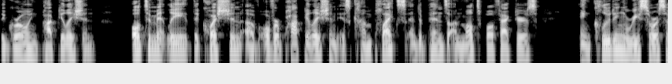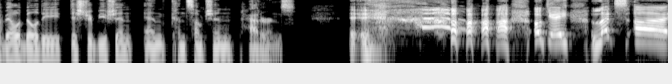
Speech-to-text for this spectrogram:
the growing population. Ultimately, the question of overpopulation is complex and depends on multiple factors, including resource availability, distribution, and consumption patterns. Eh, eh, okay, let's uh,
